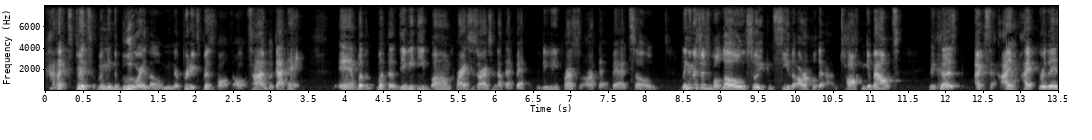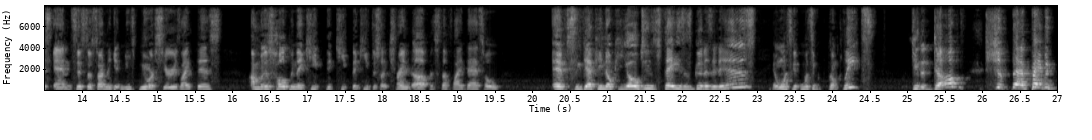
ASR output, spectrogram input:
kind of expensive. I mean, the Blu-ray though. I mean, they're pretty expensive all, all the time. But god dang. And but the, but the DVD um, prices are actually not that bad. The DVD prices aren't that bad. So link in the description below so you can see the article that I'm talking about. Because like I said, I am hyped for this, and since they're starting to get new, newer series like this, I'm just hoping they keep they keep they keep this like trend up and stuff like that. So if Shingeki no Kyojin stays as good as it is, and once it, once it completes, get a dub, ship that baby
